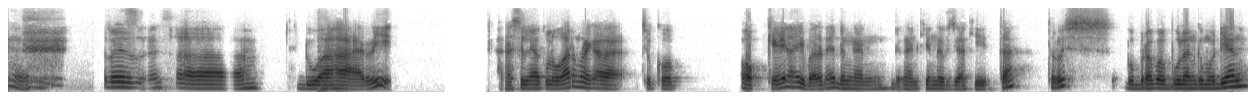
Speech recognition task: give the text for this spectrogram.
Terus uh, dua hari hasilnya keluar mereka cukup oke okay lah ibaratnya dengan dengan kinerja kita. Terus beberapa bulan kemudian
